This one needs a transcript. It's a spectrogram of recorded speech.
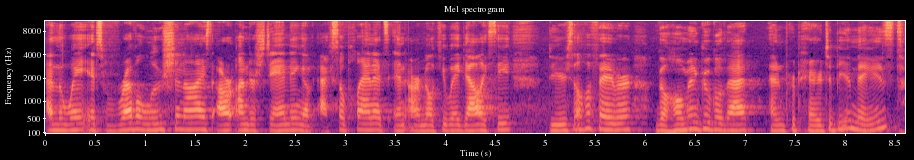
and the way it's revolutionized our understanding of exoplanets in our Milky Way galaxy, do yourself a favor, go home and Google that and prepare to be amazed.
